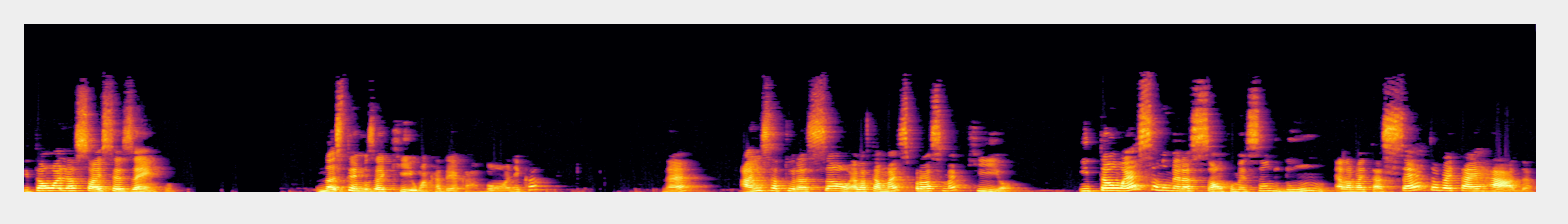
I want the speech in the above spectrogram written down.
Então, olha só esse exemplo. nós temos aqui uma cadeia carbônica, né? A insaturação, ela está mais próxima aqui, ó. Então, essa numeração, começando do 1, ela vai estar tá certa ou vai estar tá errada?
